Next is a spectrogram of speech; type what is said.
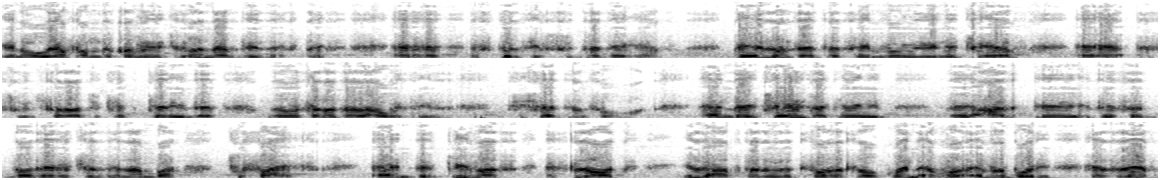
You know, we are from the community. We don't have these uh, expensive suits that they have. Based on that, they say you need to have uh, a suit so that you can carry the, the we cannot allow with these t-shirts and so on. And they changed again. They, are, they, said no, they reduced the number to five. And they give us a slot in the afternoon at 4 o'clock when everybody has left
